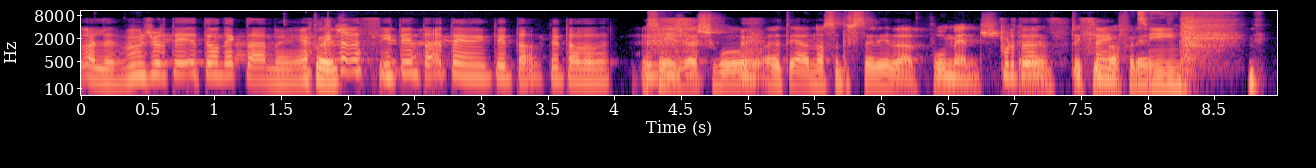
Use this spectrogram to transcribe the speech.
olha, vamos ver até, até onde é que está, não é? Pois. Sim, tentar, tem, tentado, tentado dar. Assim, já chegou até à nossa terceira idade, pelo menos. Portanto, uh, daqui sim. para a frente. Sim.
